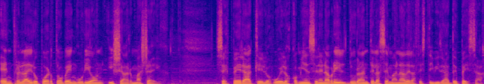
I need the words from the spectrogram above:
entre el aeropuerto Ben Gurion y Sharm el-Sheikh. Se espera que los vuelos comiencen en abril durante la semana de la festividad de Pesach.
